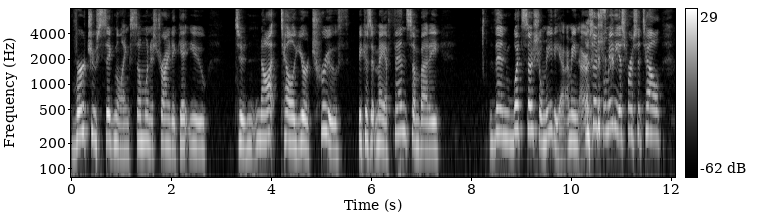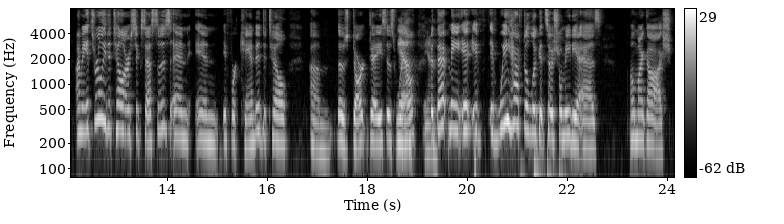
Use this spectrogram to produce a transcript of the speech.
virtue signaling. Someone is trying to get you to not tell your truth because it may offend somebody then what's social media? I mean, our social media is for us to tell. I mean, it's really to tell our successes and and if we're candid, to tell um, those dark days as well. Yeah, yeah. But that mean if if we have to look at social media as, oh my gosh,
